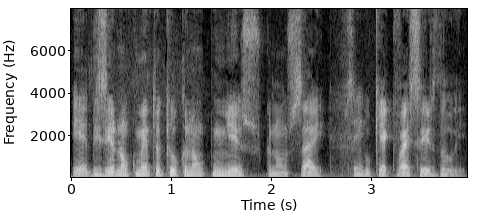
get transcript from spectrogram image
é dizer não comento aquilo que não conheço, que não sei, Sim. o que é que vai sair dali.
